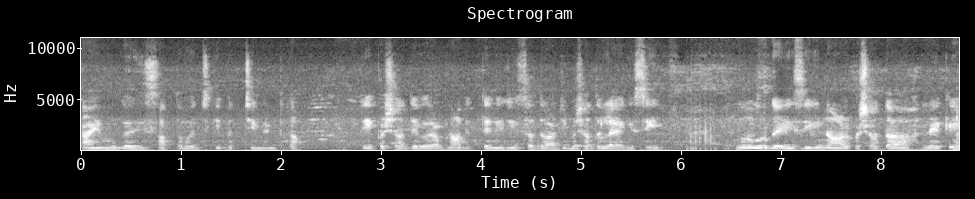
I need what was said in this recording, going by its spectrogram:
ਟਾਈਮ ਹੋ ਗਿਆ ਜੀ 7:25 ਮਿੰਟ ਦਾ ਤੇ ਪ੍ਰਸ਼ਾਦੇ ਵਗੈਰਾ ਬਣਾ ਦਿੱਤੇ ਨੇ ਜੀ। ਸਰਦਾਰ ਜੀ ਪ੍ਰਸ਼ਾਦਾ ਲੈ ਗਈ ਸੀ। ਨੂਰ ਗਈ ਸੀ ਨਾਲ ਪ੍ਰਸ਼ਾਦਾ ਲੈ ਕੇ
